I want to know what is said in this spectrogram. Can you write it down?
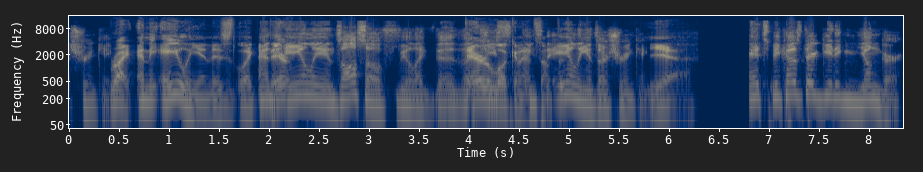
shrinking. right. And the alien is like And the aliens also feel like the, the They're looking at something. The aliens are shrinking. yeah. It's because they're getting younger.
